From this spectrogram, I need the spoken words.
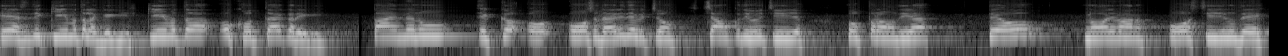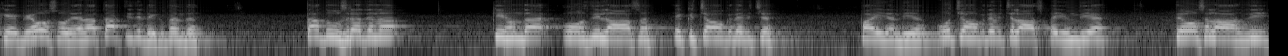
ਇਸ ਦੀ ਕੀਮਤ ਲੱਗੇਗੀ, ਕੀਮਤ ਉਹ ਖੁਦ ਤੈਅ ਕਰੇਗੀ। ਤਾਂ ਇਹਨਾਂ ਨੂੰ ਇੱਕ ਉਸ ਡਾਇਰੀ ਦੇ ਵਿੱਚੋਂ ਚਮਕਦੀ ਹੋਈ ਚੀਜ਼ ਉੱਪਰ ਆਉਂਦੀ ਹੈ ਤੇ ਉਹ ਨੌਜਵਾਨ ਉਸ ਚੀਜ਼ ਨੂੰ ਦੇਖ ਕੇ ਬੇਹੋਸ਼ ਹੋ ਜਾਣਾ, ਧਰਤੀ ਤੇ ਡਿੱਗ ਪੈਂਦਾ ਤਾਂ ਦੂਸਰੇ ਦਿਨ ਕੀ ਹੁੰਦਾ ਉਸ ਦੀ ਲਾਸ਼ ਇੱਕ ਚੌਂਕ ਦੇ ਵਿੱਚ ਪਾਈ ਜਾਂਦੀ ਹੈ। ਉਹ ਚੌਂਕ ਦੇ ਵਿੱਚ ਲਾਸ਼ ਪਈ ਹੁੰਦੀ ਹੈ ਤੇ ਉਸ ਲਾਸ਼ ਦੀ,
